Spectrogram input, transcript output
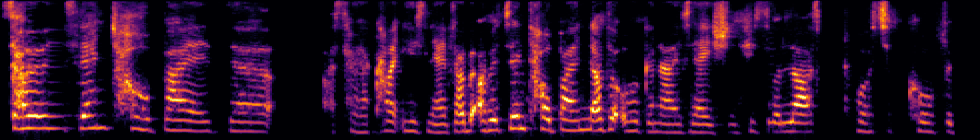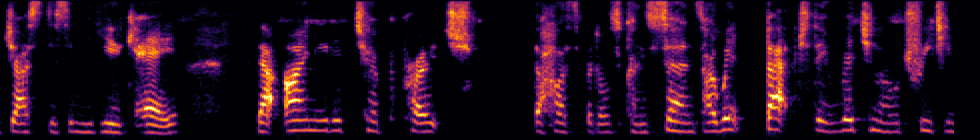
So I was then told by the sorry, I can't use names. I, was then told by another organisation, who's the last port of call for justice in the UK, that I needed to approach the hospital's concerns. So I went back to the original treating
